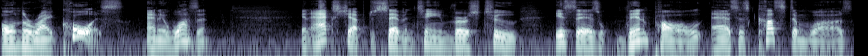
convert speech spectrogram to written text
on the right course, and it wasn't. In Acts chapter 17, verse 2, it says, Then Paul, as his custom was,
